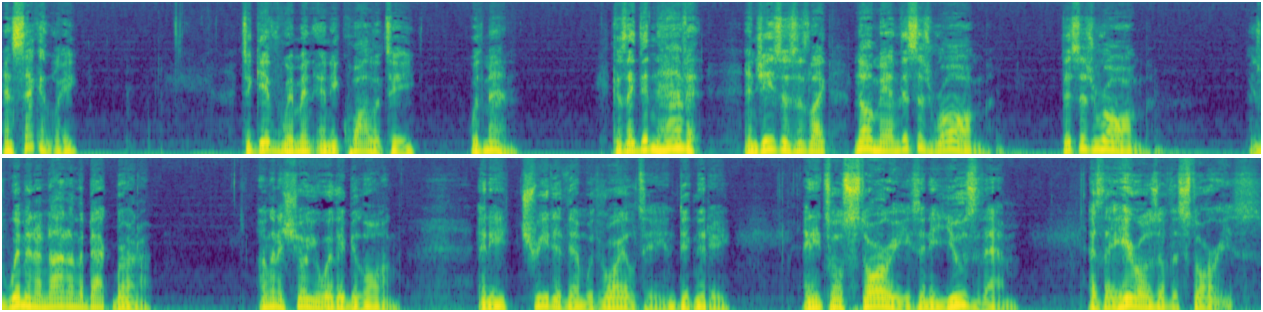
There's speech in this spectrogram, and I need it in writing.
And secondly, to give women an equality with men because they didn't have it. And Jesus is like, no, man, this is wrong. This is wrong. These women are not on the back burner. I'm going to show you where they belong. And he treated them with royalty and dignity and he told stories and he used them as the heroes of the stories.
